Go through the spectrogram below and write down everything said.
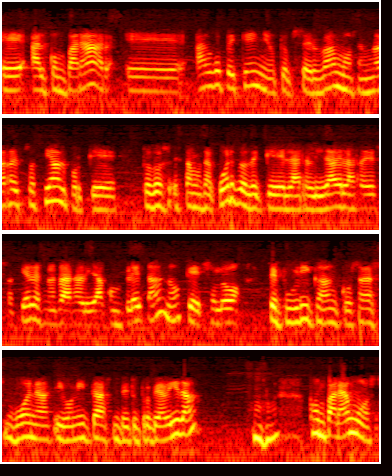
eh, al comparar eh, algo pequeño que observamos en una red social, porque todos estamos de acuerdo de que la realidad de las redes sociales no es la realidad completa, ¿no? que solo se publican cosas buenas y bonitas de tu propia vida, Comparamos,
